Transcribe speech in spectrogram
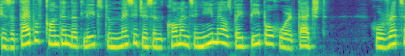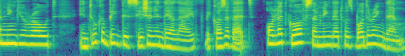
Is a type of content that leads to messages and comments and emails by people who are touched, who read something you wrote and took a big decision in their life because of it, or let go of something that was bothering them.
